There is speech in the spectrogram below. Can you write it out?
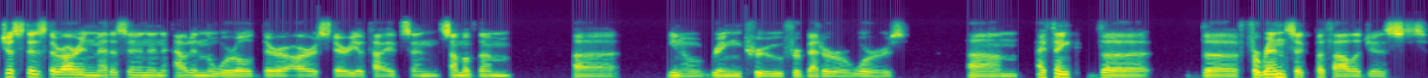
just as there are in medicine and out in the world there are stereotypes and some of them uh you know ring true for better or worse um i think the the forensic pathologists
